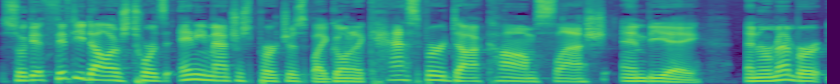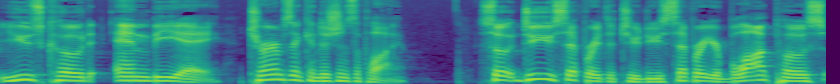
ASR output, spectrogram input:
So get $50 towards any mattress purchase by going to casper.com slash MBA. And remember, use code MBA. Terms and conditions apply. So, do you separate the two? Do you separate your blog posts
